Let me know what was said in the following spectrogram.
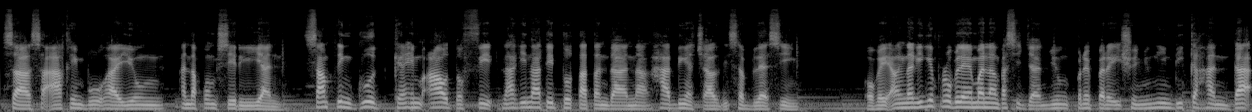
sa sa aking buhay, yung anak kong si Rian. Something good came out of it. Lagi natin to tatandaan na having a child is a blessing. Okay, ang nagiging problema lang kasi dyan, yung preparation, yung hindi ka handa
